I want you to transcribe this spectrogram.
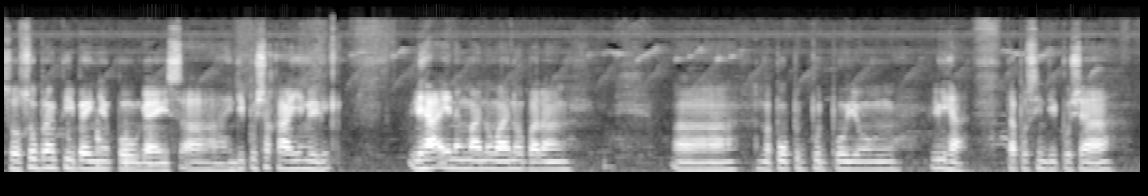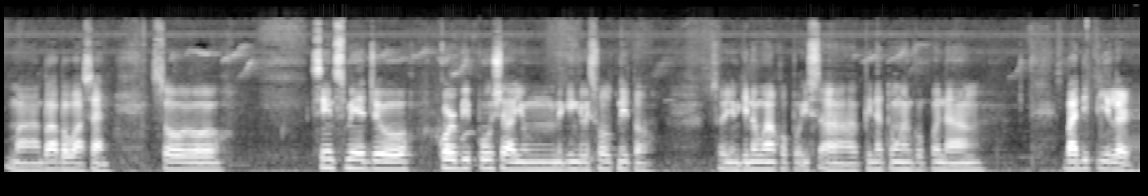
So sobrang tibay niya po guys. Uh, hindi po siya kayang li lihain ng mano-mano parang uh, mapupudpud po yung liha. Tapos hindi po siya mababawasan. So since medyo curvy po siya yung naging result nito. So yung ginawa ko po is uh, pinatungan ko po ng body peeler.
